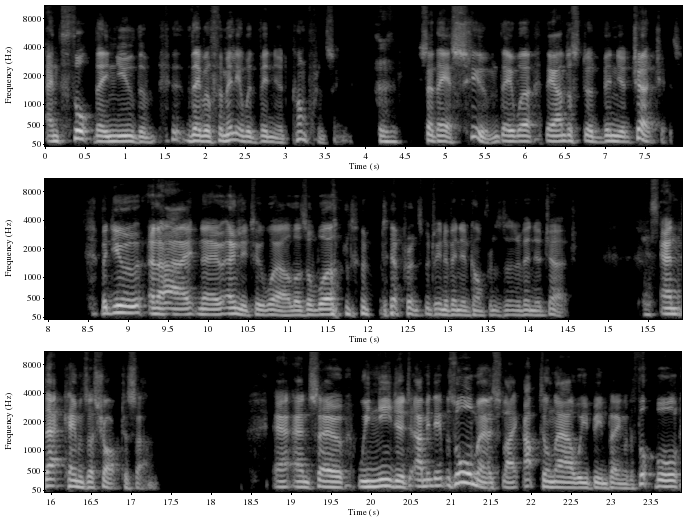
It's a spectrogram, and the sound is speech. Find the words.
and thought they knew the they were familiar with vineyard conferencing mm-hmm. So they assumed they were they understood vineyard churches but you and I know only too well there's a world of difference between a vineyard conference and a vineyard church Yes. And that came as a shock to some. And so we needed, I mean, it was almost like up till now we've been playing with a football,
